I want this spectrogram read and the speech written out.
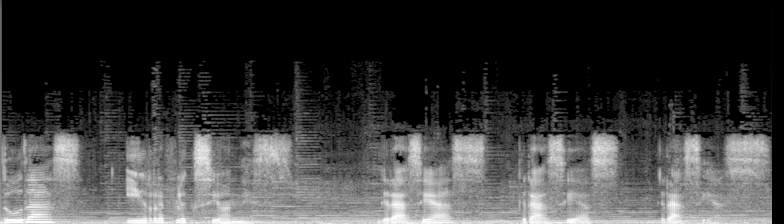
dudas y reflexiones. Gracias, gracias, gracias.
